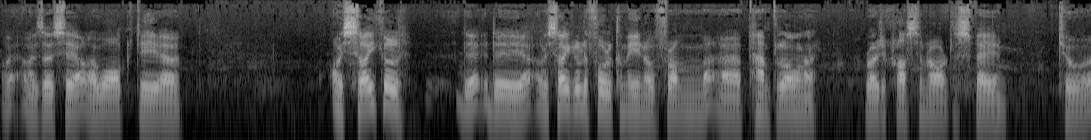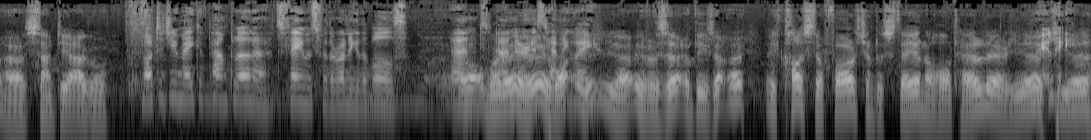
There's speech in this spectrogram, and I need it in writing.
uh, as I say, I walked the. Uh, I cycled the the I cycled the full Camino from uh, Pamplona right across the north of Spain to uh, Santiago. What did you make of Pamplona? It's famous for the running of the bulls. And, uh, well, and it. It, yeah, it was a, big, uh, it cost a fortune to stay in a hotel there. Yeah, really? yeah.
